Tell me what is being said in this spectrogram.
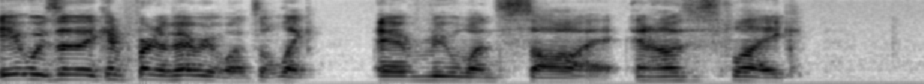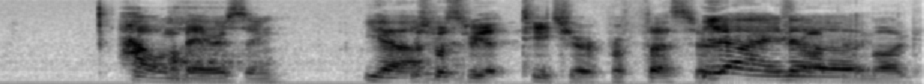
it was like in front of everyone. So like everyone saw it, and I was just like, How embarrassing. yeah. You're supposed to be a teacher, a professor. Yeah, I Drop know. your mug.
